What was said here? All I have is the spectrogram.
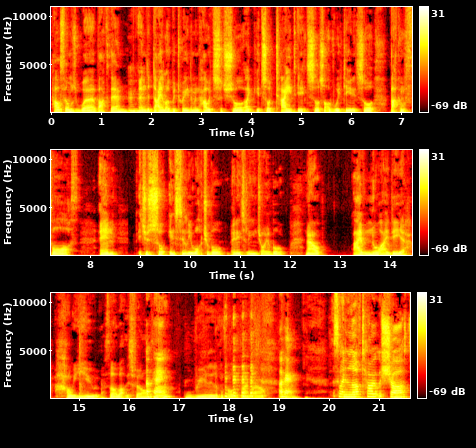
how films were back then mm-hmm. and the dialogue between them and how it's such so like it's so tight and it's so sort of witty and it's so back and forth and it's just so instantly watchable and instantly enjoyable. Now, I have no idea how you thought about this film. okay. Really looking forward to find out. Okay. So I loved how it was shot.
